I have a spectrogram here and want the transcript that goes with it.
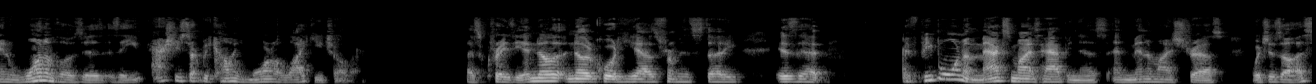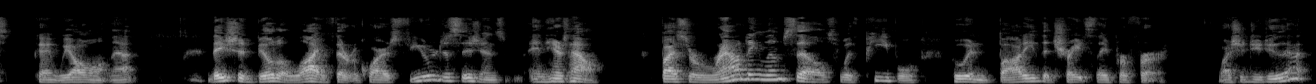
And one of those is, is that you actually start becoming more alike each other. That's crazy. Another, another quote he has from his study is that if people want to maximize happiness and minimize stress, which is us, okay, we all want that, they should build a life that requires fewer decisions, and here's how by surrounding themselves with people who embody the traits they prefer. Why should you do that?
